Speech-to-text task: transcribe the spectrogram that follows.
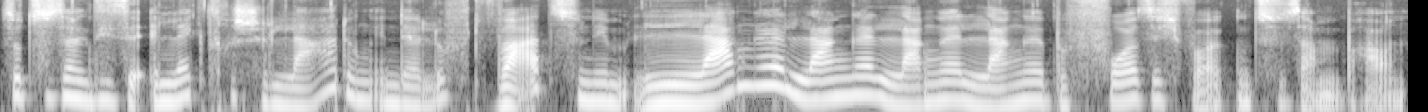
sozusagen diese elektrische Ladung in der Luft wahrzunehmen, lange, lange, lange, lange, bevor sich Wolken zusammenbrauen.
